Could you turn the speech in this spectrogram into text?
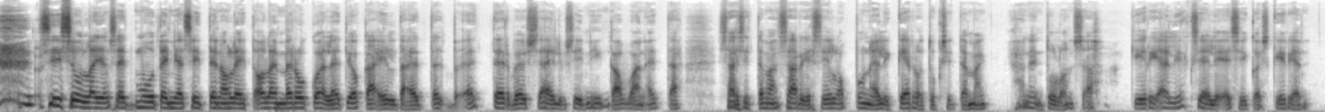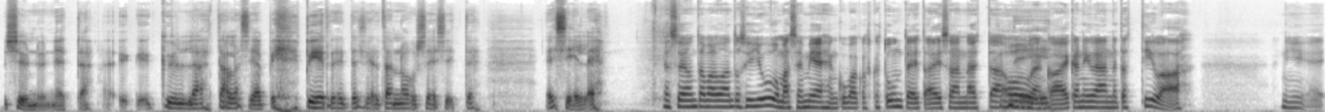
sisulla, jos et muuten. Ja sitten olet, olemme rukoilleet joka ilta, että, että terveys säilyisi niin kauan, että saisit tämän sarjasi loppuun, eli kerrotuksi tämän hänen tulonsa kirjailijaksi, eli esikoiskirjan synnyn, että kyllä tällaisia piirteitä sieltä nousee sitten esille. Ja se on tavallaan tosi julma se miehen kuva, koska tunteita ei saa näyttää niin. ollenkaan, eikä niillä anneta tilaa. Niin e,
